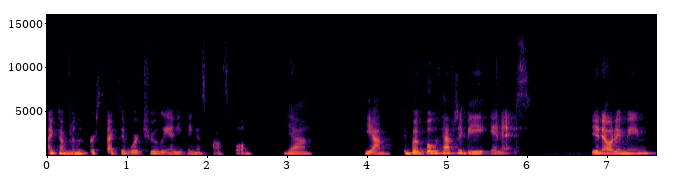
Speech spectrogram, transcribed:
I come mm-hmm. from the mm-hmm. perspective where truly anything is possible. Yeah. Yeah. But both have to be in it. You know what I mean?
